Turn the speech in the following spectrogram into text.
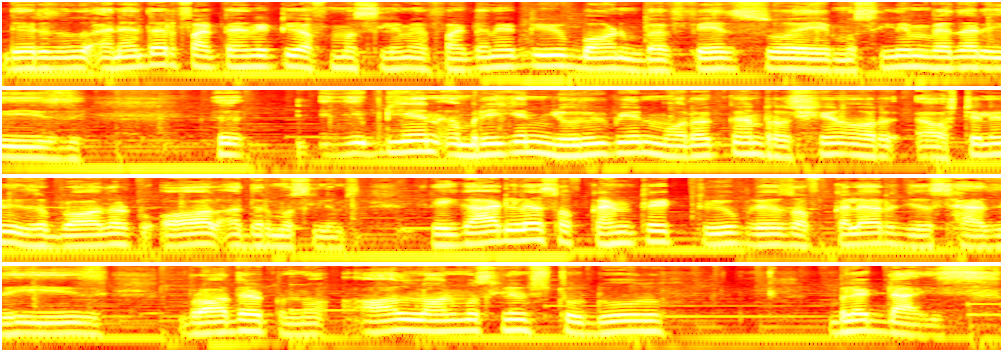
there is another fraternity of Muslim, a fraternity bound by faith. So a Muslim, whether he is Egyptian, American, European, Moroccan, Russian, or Australian, is a brother to all other Muslims, regardless of country, tribe, race, of color. Just as he is brother to all non-Muslims to do blood ties.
